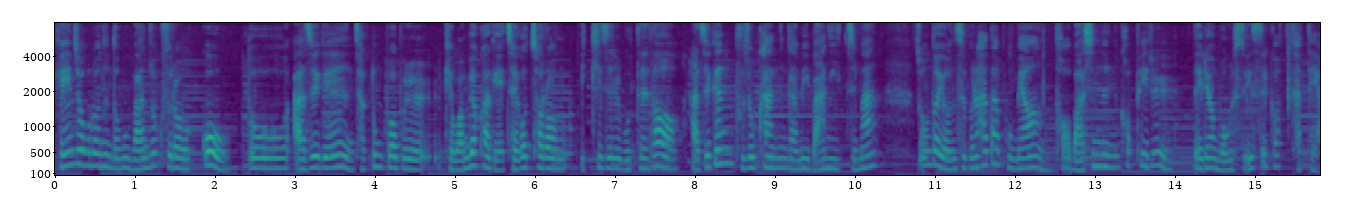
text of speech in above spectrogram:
개인적으로는 너무 만족스러웠고, 또 아직은 작동법을 이렇게 완벽하게 제 것처럼 익히지를 못해서 아직은 부족한 감이 많이 있지만, 좀 더 연습을 하다 보면 더 맛있는 커피를 내려 먹을 수 있을 것 같아요.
